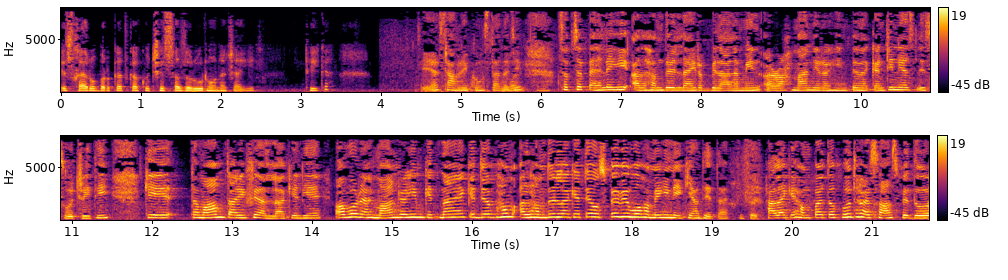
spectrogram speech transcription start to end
اس خیر و برکت کا کچھ حصہ ضرور ہونا چاہیے۔ ٹھیک ہے؟ جی السلام علیکم استاد جی۔ سب سے پہلے ہی الحمد للہ رب العالمین الرحمن الرحیم پہ میں کنٹینیوسلی سوچ رہی تھی کہ تمام تعریفیں اللہ کے لیے اور وہ رحمان رحیم کتنا ہے کہ جب ہم الحمد للہ کہتے ہیں اس پہ بھی وہ ہمیں ہی نیکیاں دیتا ہے۔ حالانکہ ہم پر تو خود ہر سانس پہ دو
